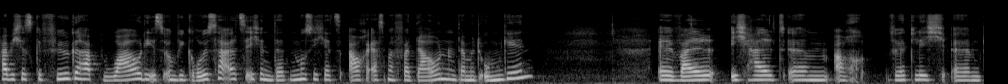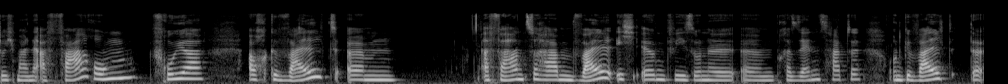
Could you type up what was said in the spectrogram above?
habe ich das Gefühl gehabt, wow, die ist irgendwie größer als ich und das muss ich jetzt auch erstmal verdauen und damit umgehen äh, weil ich halt ähm, auch wirklich ähm, durch meine Erfahrungen früher auch Gewalt ähm, erfahren zu haben, weil ich irgendwie so eine ähm, Präsenz hatte. Und Gewalt, da,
